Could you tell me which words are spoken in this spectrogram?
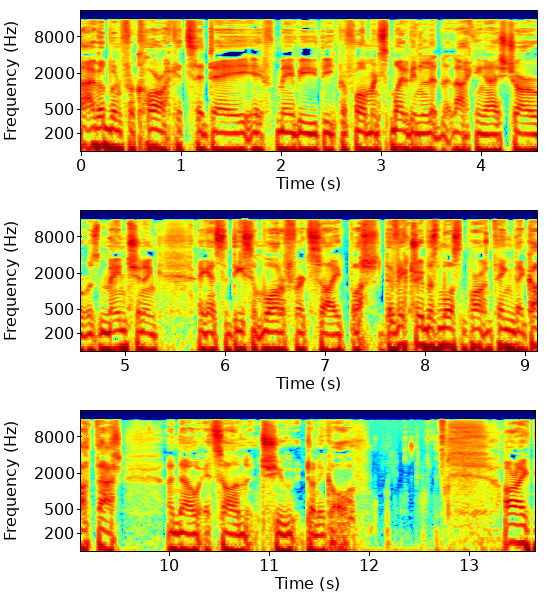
uh, a good one for Cork today. If maybe the performance might have been a little bit lacking, as Ger was mentioning, against a decent Waterford side. But the victory was the most important thing. They got that, and now it's on to Donegal. All right,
